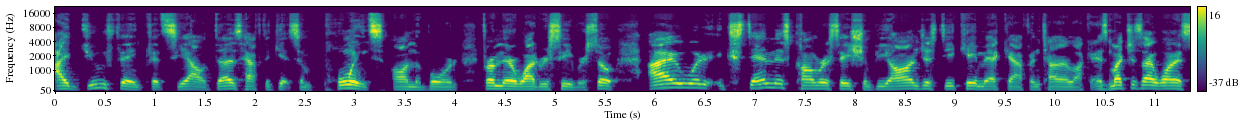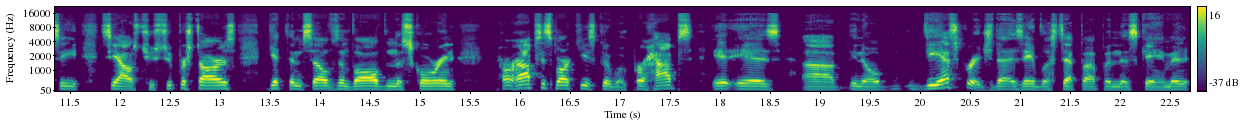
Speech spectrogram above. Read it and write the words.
I do think that Seattle does have to get some points on the board from their wide receivers. So I would extend this conversation beyond just DK Metcalf and Tyler Lockett. As much as I want to see Seattle's two superstars get themselves involved in the scoring, Perhaps it's Marquise Goodwin. Perhaps it is uh, you know, Dee Eskridge that is able to step up in this game. And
